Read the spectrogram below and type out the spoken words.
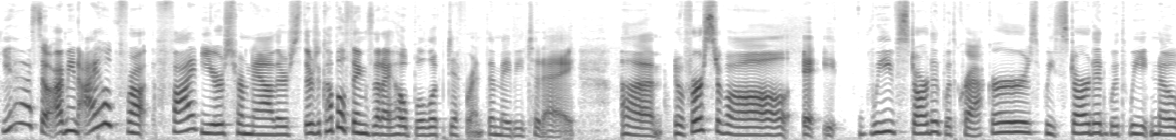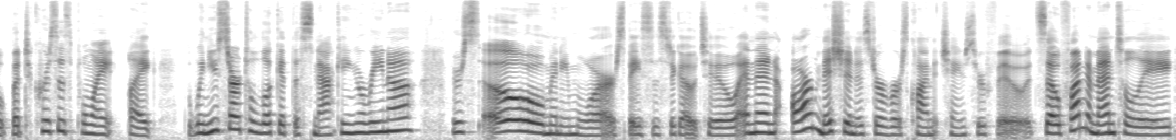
Yeah, so I mean, I hope for five years from now, there's there's a couple things that I hope will look different than maybe today. Um, you know, first of all, it, it, we've started with crackers, we started with wheat and oat, but to Chris's point, like when you start to look at the snacking arena, there's so many more spaces to go to. And then our mission is to reverse climate change through food. So fundamentally,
